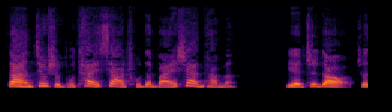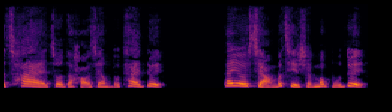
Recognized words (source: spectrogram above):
但就是不太下厨的白善他们也知道这菜做的好像不太对。但又想不起什么不对，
